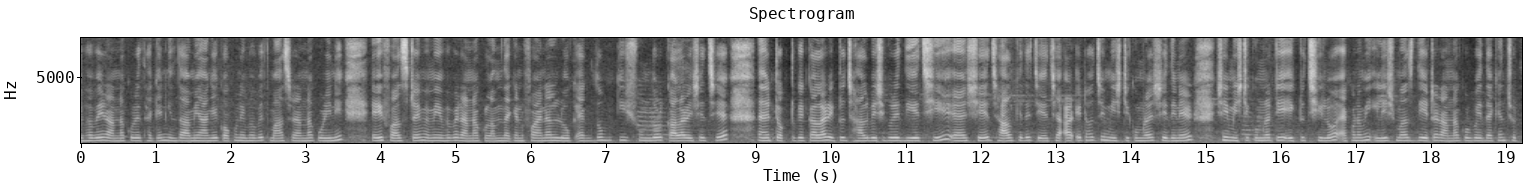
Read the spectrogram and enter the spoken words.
এভাবেই রান্না করে থাকেন, কিন্তু আমি আগে কখন এভাবে মাছ রান্না করিনি। এই ফার্স্ট টাইম আমি এভাবে রান্না করলাম। দেখেন ফাইনাল লুক একদম কি সুন্দর কালার এসেছে। টকটকে কালার একটু ঝাল বেশি করে দিয়েছি। সে ঝাল খেতে চেয়েছে। আর এটা হচ্ছে মিষ্টি কুমড়া। সেদিনের সেই মিষ্টি কুমড়াটি একটু ছিল। এখন আমি ইলিশ মাছ দিয়ে এটা রান্না করব। এই দেখেন, ছোট্ট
